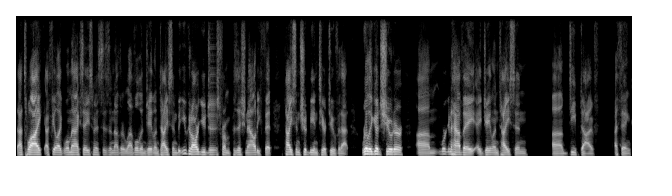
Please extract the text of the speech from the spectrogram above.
That's why I feel like, well, Max Abmas is another level than Jaylon Tyson. But you could argue just from positionality fit, Tyson should be in tier two for that. Really good shooter. Um, we're going to have a, a Jaylon Tyson uh, deep dive I think,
